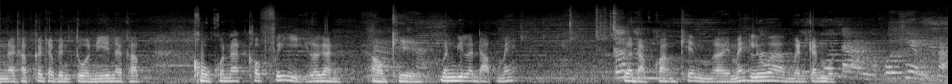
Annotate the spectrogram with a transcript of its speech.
ำนะครับ ก็จะเป็นตัวนี้นะครับโคโคนัทคอฟฟี่แล้วกัน โอเค มันมีระดับไหมก็จ ระดับความเข้มอะไรไหมหรือว่าเหมือนกันหมดขั้วกลางกับขั้วเข้มค่ะ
